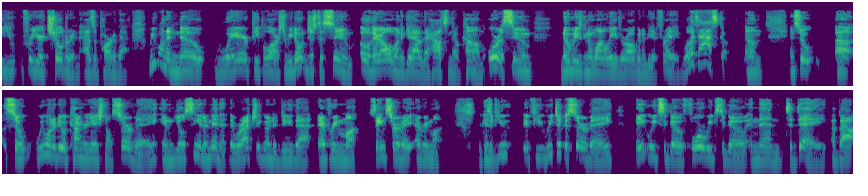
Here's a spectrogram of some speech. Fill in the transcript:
you, for your children as a part of that. We want to know where people are, so we don't just assume, oh, they all want to get out of their house and they'll come, or assume nobody's going to want to leave; they're all going to be afraid. Well, let's ask them. Um, and so, uh, so we want to do a congregational survey, and you'll see in a minute that we're actually going to do that every month. Same survey every month, because if you if you we took a survey eight weeks ago, four weeks ago, and then today about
